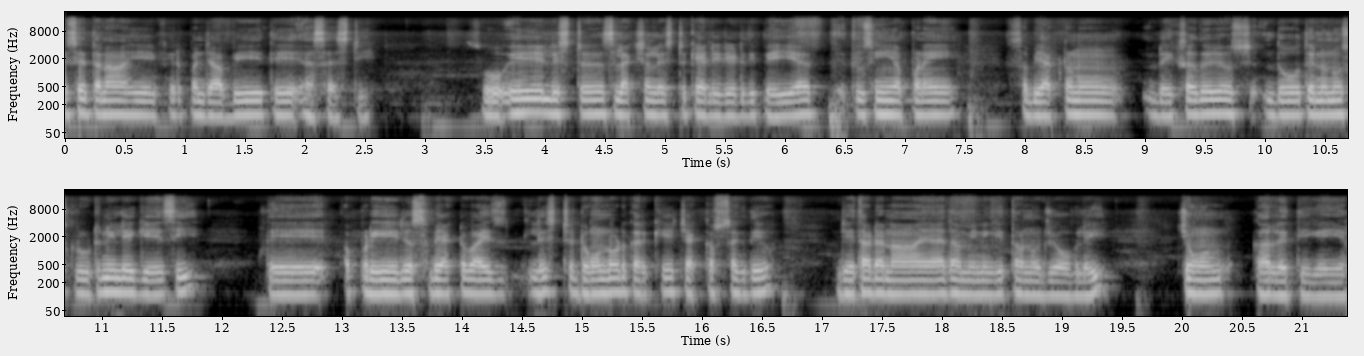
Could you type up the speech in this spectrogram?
ਇਸੇ ਤਰ੍ਹਾਂ ਹੀ ਫਿਰ ਪੰਜਾਬੀ ਤੇ ਐਸਐਸਟੀ ਸੋ ਇਹ ਲਿਸਟ ਸਿਲੈਕਸ਼ਨ ਲਿਸਟ ਕੈਂਡੀਡੇਟ ਦੀ ਪਈ ਹੈ। ਤੁਸੀਂ ਆਪਣੇ ਸਬਜੈਕਟ ਨੂੰ ਦੇਖ ਸਕਦੇ ਹੋ ਜੋ ਦੋ ਤਿੰਨ ਨੂੰ ਸਕਰੂਟਨੀ ਲਈ ਗਏ ਸੀ। ਤੇ ਆਪਣੀ ਜੋ ਸਬਜੈਕਟ ਵਾਈਜ਼ ਲਿਸਟ ਡਾਊਨਲੋਡ ਕਰਕੇ ਚੈੱਕ ਕਰ ਸਕਦੇ ਹੋ। ਜੇ ਤੁਹਾਡਾ ਨਾਂ ਆਇਆ ਇਹਦਾ ਮੀਨਿੰਗ ਕਿ ਤੁਹਾਨੂੰ ਜੋਬ ਲਈ ਚੋਣ ਕਰ ਲਿੱਤੀ ਗਈ ਹੈ।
